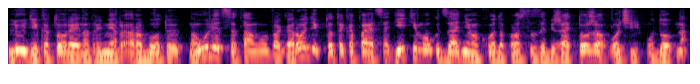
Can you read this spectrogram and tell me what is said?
люди, которые, например, работают на улице, там в огороде кто-то копается, дети могут с заднего входа просто забежать, тоже очень удобно.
